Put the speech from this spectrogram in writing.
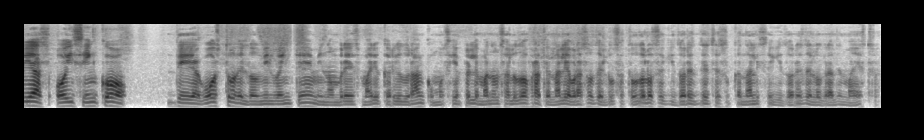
días. Hoy 5 de agosto del 2020. Mi nombre es Mario Carrillo Durán. Como siempre, le mando un saludo fraternal y abrazos de luz a todos los seguidores de este su canal y seguidores de los grandes maestros.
